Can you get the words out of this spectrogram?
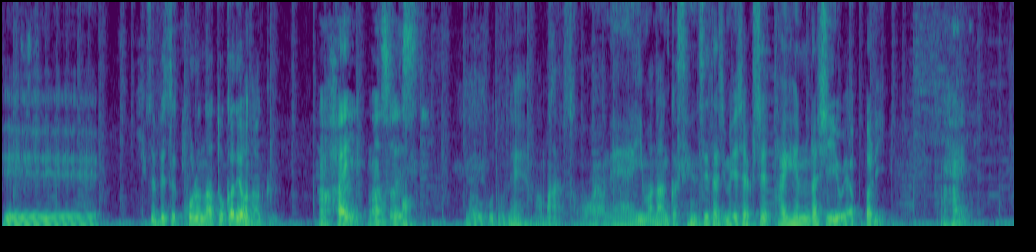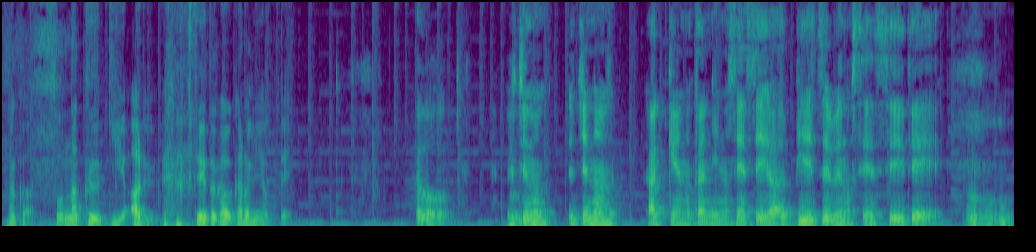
え。それ別にコロナとかではなく？あはい、まあそうですね。なるほどね。まあまあ、そうよね。今なんか先生たちめちゃくちゃ大変らしいよ、やっぱり。あはい。なんか、そんな空気ある？生徒側から見よって。あのうちの、うちの学級の担任の先生が美術部の先生で、うんうんうん。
